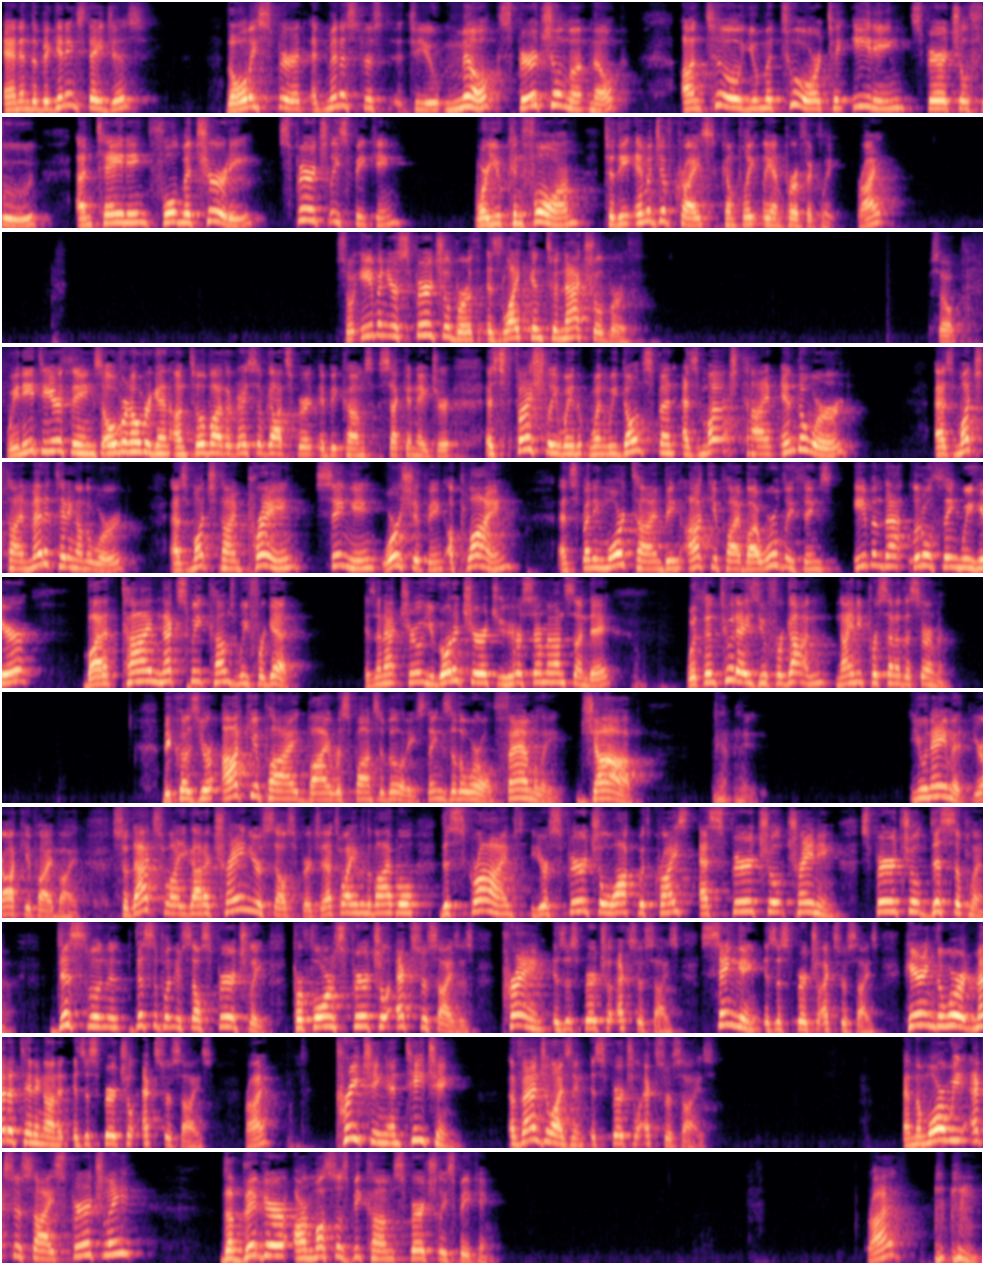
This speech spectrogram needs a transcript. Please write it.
and in the beginning stages, the Holy Spirit administers to you milk, spiritual milk, until you mature to eating spiritual food, attaining full maturity, spiritually speaking, where you conform to the image of Christ completely and perfectly, right? So even your spiritual birth is likened to natural birth. So we need to hear things over and over again until by the grace of God's Spirit it becomes second nature, especially when, when we don't spend as much time in the Word, as much time meditating on the Word, as much time praying, singing, worshiping, applying, and spending more time being occupied by worldly things. Even that little thing we hear, by the time next week comes, we forget. Isn't that true? You go to church, you hear a sermon on Sunday. Within two days, you've forgotten 90% of the sermon because you're occupied by responsibilities, things of the world, family, job, you name it, you're occupied by it. So that's why you got to train yourself spiritually. That's why even the Bible describes your spiritual walk with Christ as spiritual training, spiritual discipline. Discipline, discipline yourself spiritually. Perform spiritual exercises. Praying is a spiritual exercise. Singing is a spiritual exercise. Hearing the word, meditating on it is a spiritual exercise, right? Preaching and teaching, evangelizing is spiritual exercise. And the more we exercise spiritually, the bigger our muscles become, spiritually speaking. Right?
